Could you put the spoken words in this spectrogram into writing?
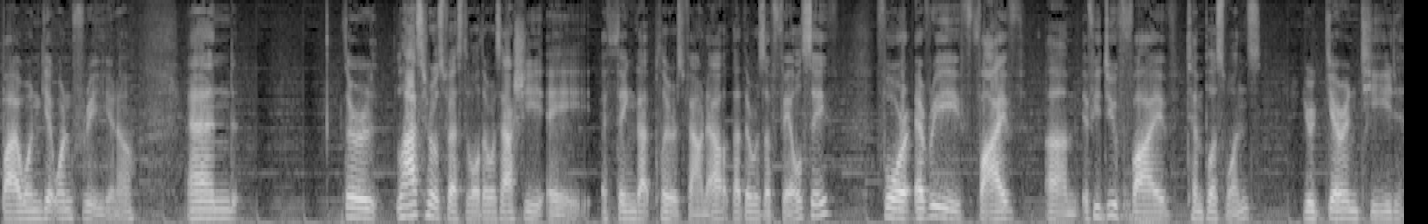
buy one, get one free, you know? And their last Heroes Festival, there was actually a, a thing that players found out, that there was a failsafe for every five, um, if you do five 10 plus 1s, you're guaranteed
